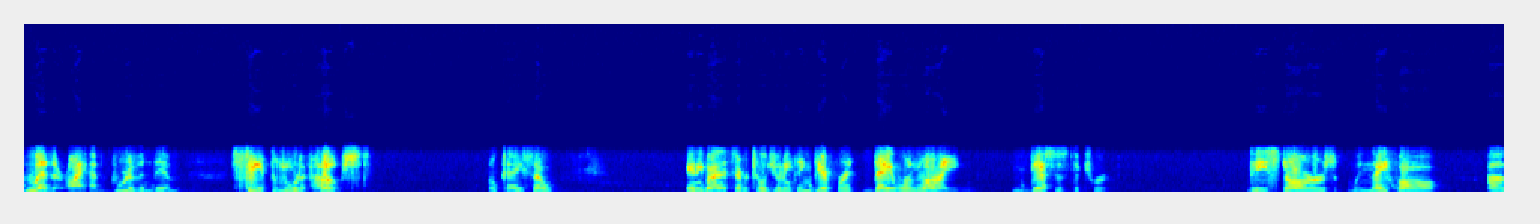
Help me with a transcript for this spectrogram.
whither I have driven them, saith the Lord of hosts. Okay, so anybody that's ever told you anything different, they were lying. This is the truth. These stars, when they fall, uh,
